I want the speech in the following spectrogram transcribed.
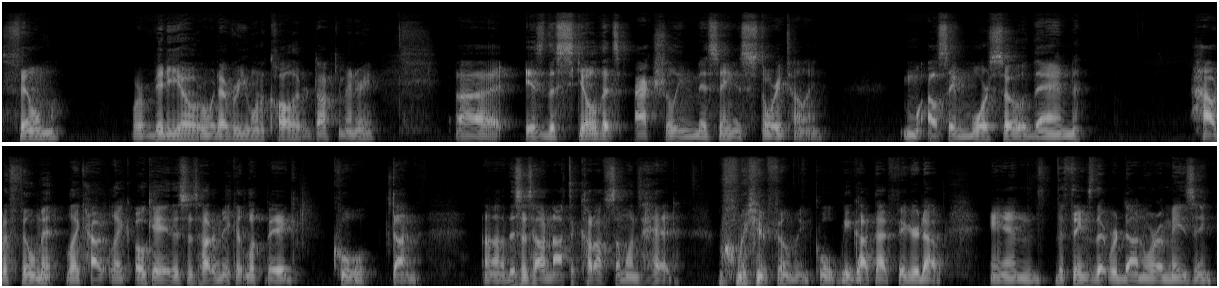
film or video or whatever you want to call it or documentary, uh, is the skill that's actually missing is storytelling. I'll say more so than how to film it, like how like okay, this is how to make it look big, cool, done. Uh, this is how not to cut off someone's head when you're filming. Cool, we got that figured out, and the things that were done were amazing.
